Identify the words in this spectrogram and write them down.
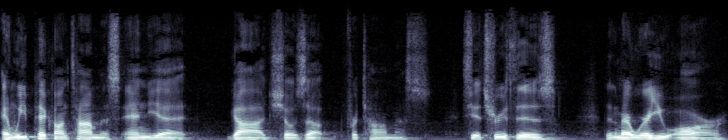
And we pick on Thomas, and yet God shows up for Thomas. See, the truth is that no matter where you are,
